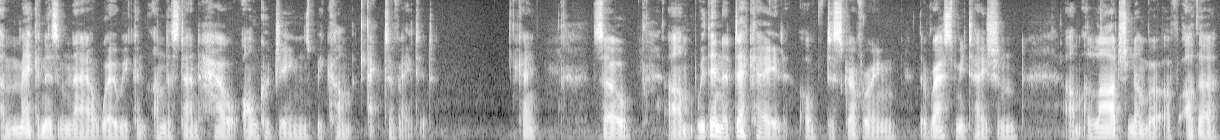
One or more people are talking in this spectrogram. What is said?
a mechanism now where we can understand how oncogenes become activated. Okay, so um, within a decade of discovering the RAS mutation, um, a large number of other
